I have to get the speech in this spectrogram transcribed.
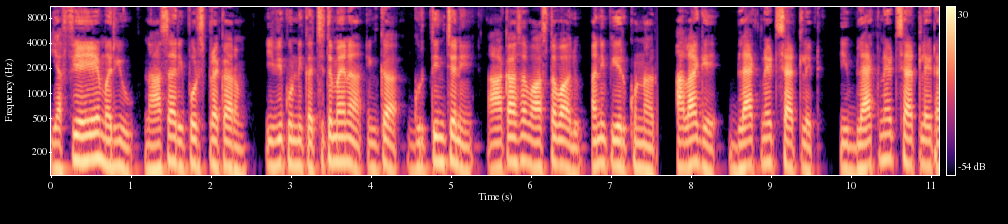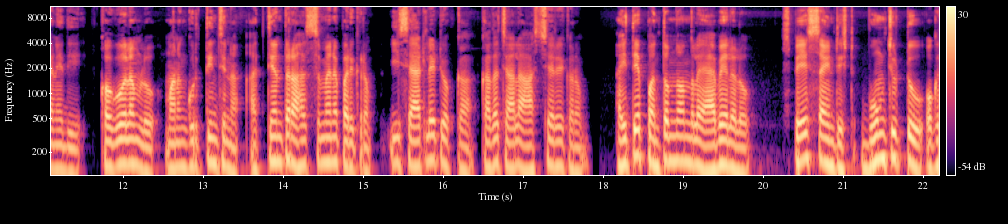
ఎఫ్ఏఏ మరియు నాసా రిపోర్ట్స్ ప్రకారం ఇవి కొన్ని ఖచ్చితమైన ఇంకా గుర్తించని ఆకాశ వాస్తవాలు అని పేర్కొన్నారు. అలాగే బ్లాక్ నైట్ శాటిలైట్. ఈ బ్లాక్ నైట్ శాటిలైట్ అనేది ఖగోళంలో మనం గుర్తించిన అత్యంత రహస్యమైన పరికరం. ఈ శాటిలైట్ యొక్క కథ చాలా ఆశ్చర్యకరం. అయితే పంతొమ్మిది వందల యాభైలలో స్పేస్ సైంటిస్ట్ భూమి చుట్టూ ఒక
